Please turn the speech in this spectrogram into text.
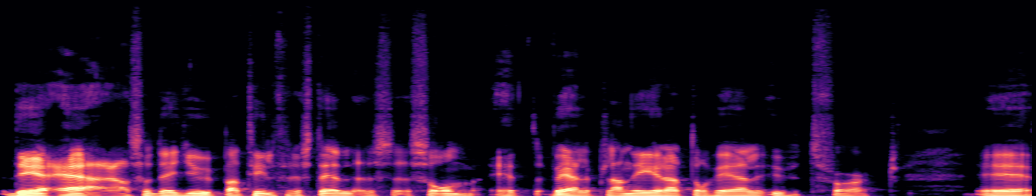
Det är alltså det djupa tillfredsställelse som ett välplanerat och väl utfört eh,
